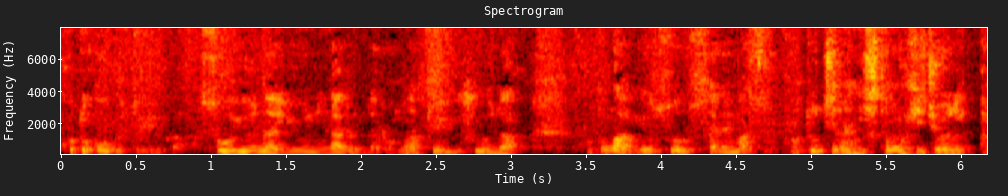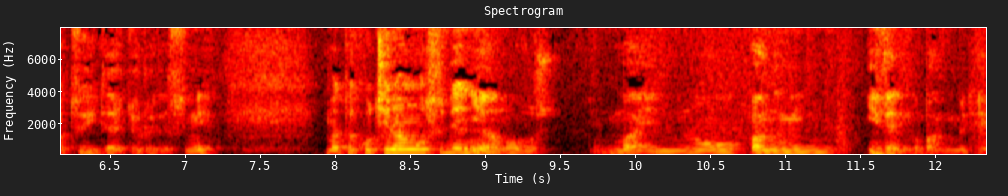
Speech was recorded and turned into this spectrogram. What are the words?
ことほぐというかそういう内容になるんだろうなというふうなことが予想されます、まあ、どちらにしても非常に熱いタイトルですね。またこちらもすでにあの前の番組以前の番組で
